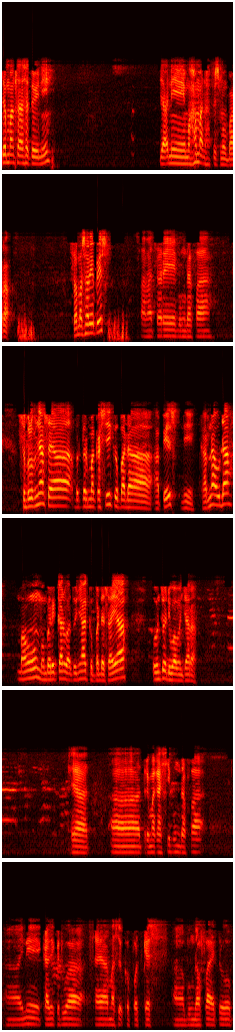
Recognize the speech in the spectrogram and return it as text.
teman saya satu ini, yakni Muhammad Hafiz Mubarak. Selamat sore, Pis. Selamat sore, Bung Dafa. Sebelumnya saya berterima kasih kepada Apis nih karena udah mau memberikan waktunya kepada saya untuk diwawancara. Ya, uh, terima kasih Bung Dafa. Uh, ini kali kedua saya masuk ke podcast uh, Bung Dafa itu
